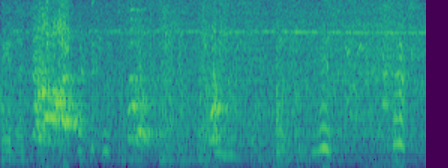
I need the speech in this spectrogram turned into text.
Look at that. كده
